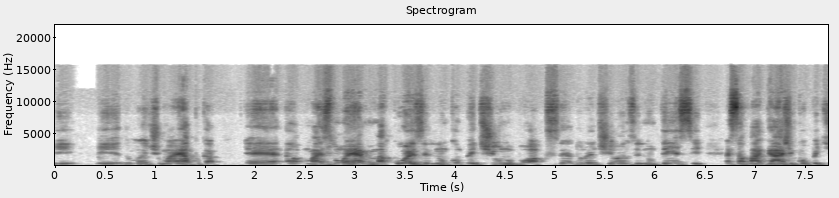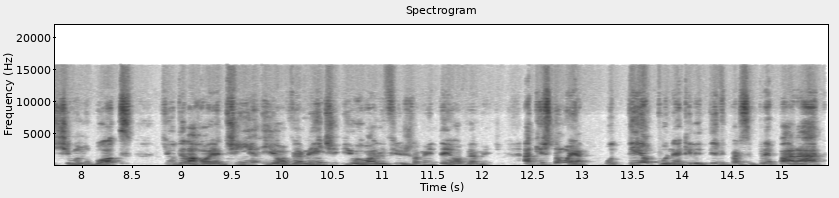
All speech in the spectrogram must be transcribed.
E, e durante uma época, é, mas não é a mesma coisa. Ele não competiu no boxe né, durante anos. Ele não tem esse, essa bagagem competitiva no boxe que o De La Roya tinha, e obviamente, e o Holyfield também tem, obviamente. A questão é o tempo né, que ele teve para se preparar,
